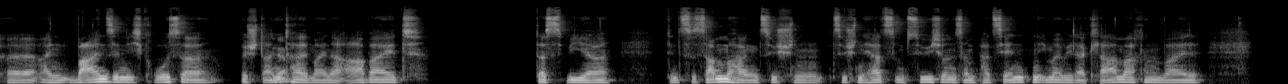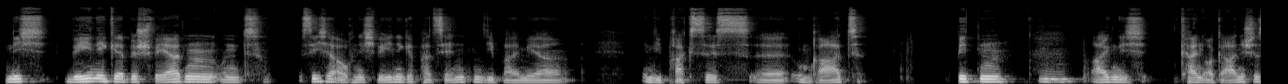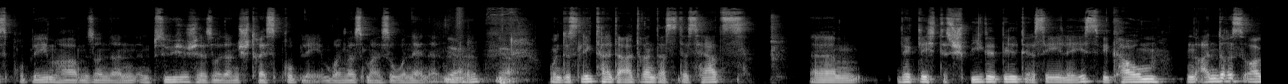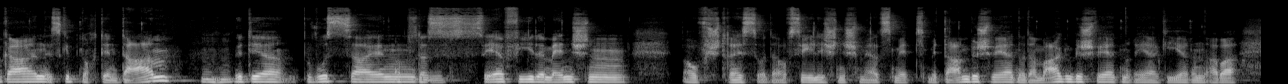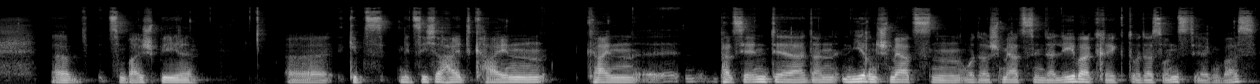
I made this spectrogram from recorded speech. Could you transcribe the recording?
äh, ein wahnsinnig großer Bestandteil ja. meiner Arbeit, dass wir den Zusammenhang zwischen, zwischen Herz und Psyche unserem Patienten immer wieder klar machen, weil nicht wenige Beschwerden und sicher auch nicht wenige Patienten, die bei mir in die Praxis äh, um Rat bitten, mhm. eigentlich kein organisches Problem haben, sondern ein psychisches oder ein Stressproblem, wollen wir es mal so nennen. Ja, ne? ja. Und es liegt halt daran, dass das Herz ähm, wirklich das Spiegelbild der Seele ist, wie kaum ein anderes Organ. Es gibt noch den Darm mhm. mit der Bewusstsein, Absolut. dass sehr viele Menschen auf Stress oder auf seelischen Schmerz mit, mit Darmbeschwerden oder Magenbeschwerden reagieren. Aber äh, zum Beispiel äh, gibt es mit Sicherheit keinen kein äh, Patient, der dann Nierenschmerzen oder Schmerzen in der Leber kriegt oder sonst irgendwas.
